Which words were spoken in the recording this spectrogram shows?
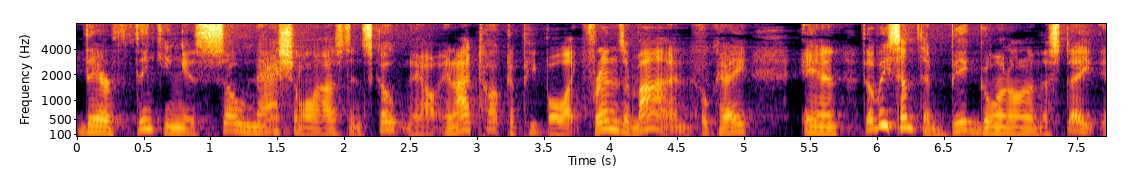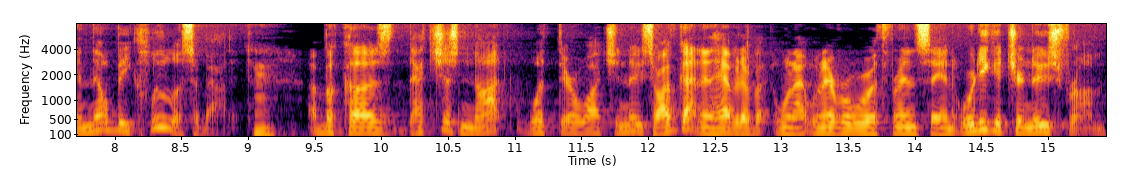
their thinking is so nationalized in scope now. And I talk to people like friends of mine, okay, and there'll be something big going on in the state, and they'll be clueless about it uh, because that's just not what they're watching news. So I've gotten in the habit of when I, whenever we're with friends saying, "Where do you get your news from?"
